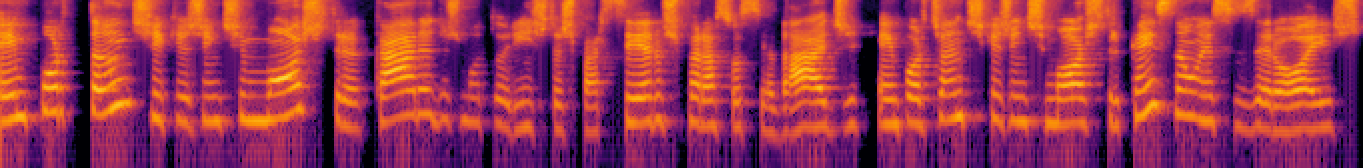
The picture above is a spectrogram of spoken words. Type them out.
é importante que a gente mostre a cara dos motoristas parceiros para a sociedade, é importante que a gente mostre quem são esses heróis,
